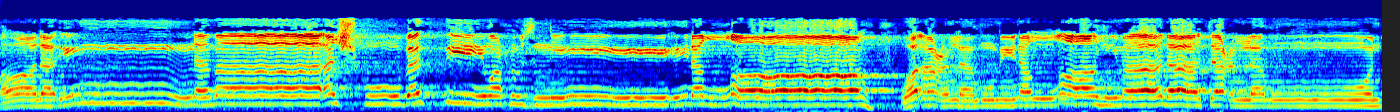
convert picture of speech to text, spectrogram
قال إنما أشكو بثي وحزني إلى الله. وأعلم من الله ما لا تعلمون.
